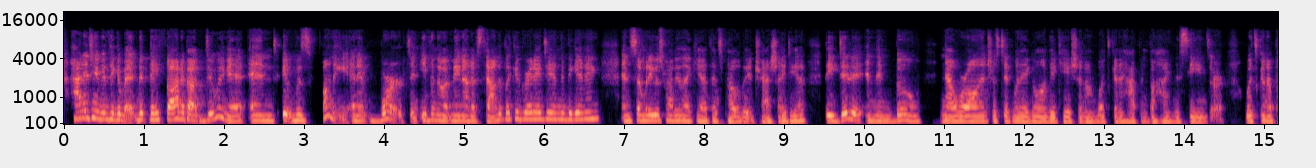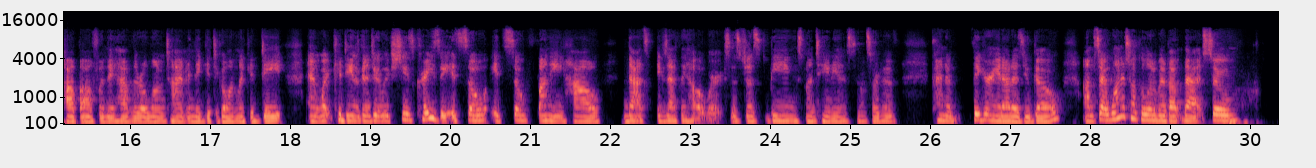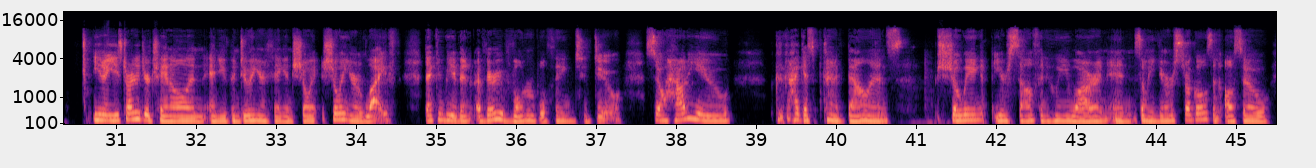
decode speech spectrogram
how did you even think of it? But they thought about doing it and it was funny and it worked. And even though it may not have sounded like a great idea in the beginning, and somebody was probably like, yeah, that's probably a trash idea, they did it. And then boom, now we're all interested when they go on vacation on what's going to happen behind the scenes or what's going to pop off when they have their alone time and they get to go on like a date and what Kadeen is going to do. Like, she's crazy. It's so, it's so funny how that's exactly how it works is just being spontaneous and sort of kind of figuring it out as you go. Um, so i want to talk a little bit about that. So you know you started your channel and and you've been doing your thing and showing showing your life. That can be a, a very vulnerable thing to do. So how do you i guess kind of balance showing yourself and who you are and, and some of your struggles and also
